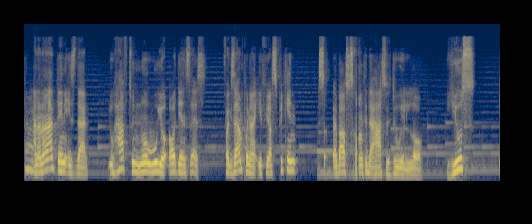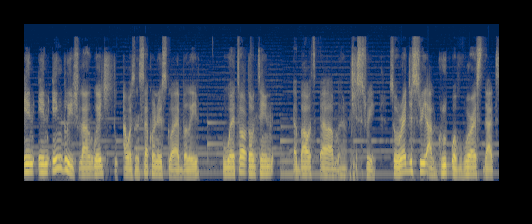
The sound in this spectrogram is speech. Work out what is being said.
mm. and another thing is that you have to know who your audience is for example now if you're speaking about something that has to do with law. Use in in English language. I was in secondary school, I believe. We were taught something about um, registry. So registry are group of words that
